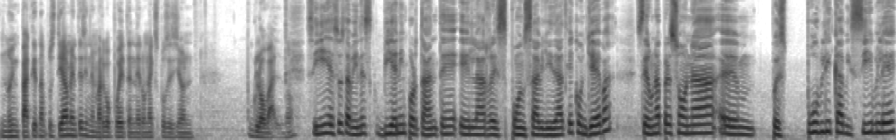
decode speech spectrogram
no impacte tan positivamente, sin embargo, puede tener una exposición global, ¿no? Sí, eso también es bien importante, eh, la responsabilidad que conlleva ser una persona, eh, pues, pública, visible,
